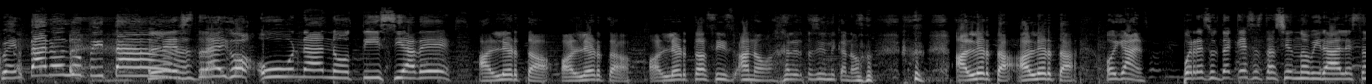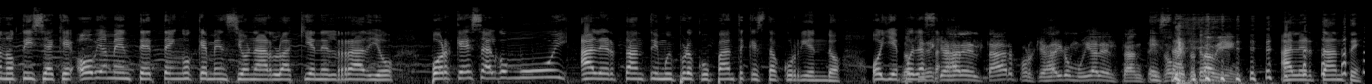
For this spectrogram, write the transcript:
Cuéntanos, Lupita. Les traigo una noticia de alerta, alerta, alerta sis, ah no, alerta sísmica no. alerta, alerta. Oigan, pues resulta que se está haciendo viral esta noticia que obviamente tengo que mencionarlo aquí en el radio porque es algo muy alertante y muy preocupante que está ocurriendo. Oye, pues tiene las que alertar porque es algo muy alertante. Eso, Exacto. eso está bien. Alertante.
